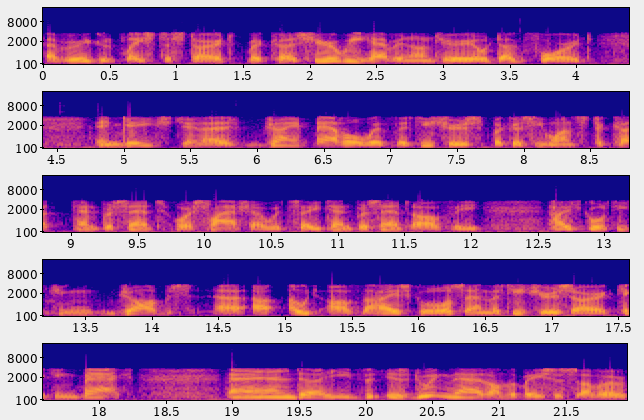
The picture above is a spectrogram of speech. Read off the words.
a very good place to start because here we have in Ontario Doug Ford engaged in a giant battle with the teachers because he wants to cut 10% or slash, I would say, 10% of the high school teaching jobs uh, out of the high schools, and the teachers are kicking back. And uh, he th- is doing that on the basis of a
